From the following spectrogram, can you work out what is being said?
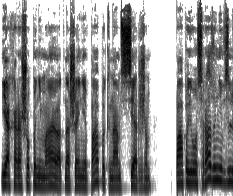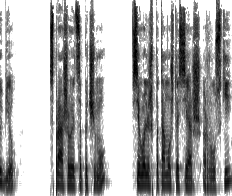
я хорошо понимаю отношение папы к нам с Сержем. Папа его сразу не взлюбил. Спрашивается, почему? Всего лишь потому, что Серж русский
